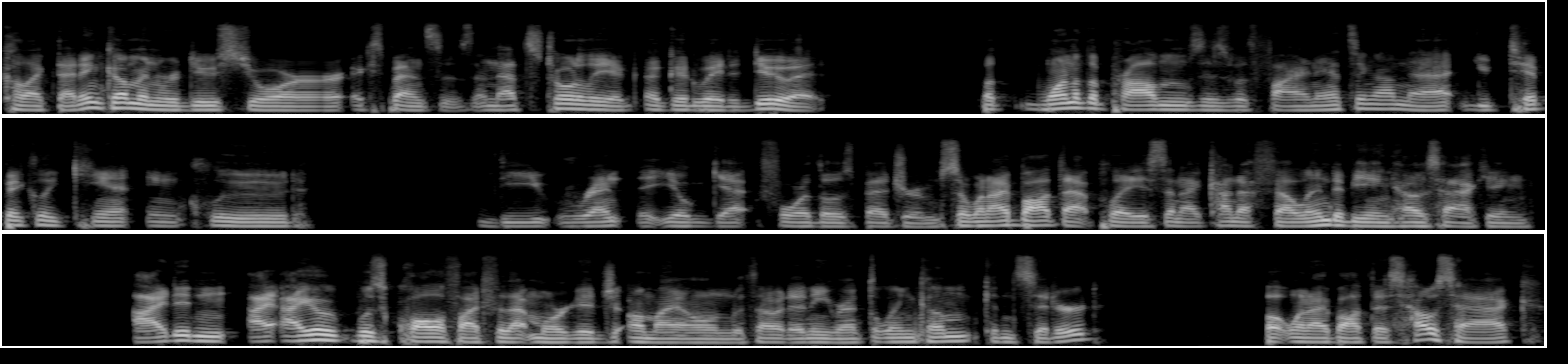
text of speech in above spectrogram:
collect that income and reduce your expenses. And that's totally a, a, good way to do it. But one of the problems is with financing on that, you typically can't include the rent that you'll get for those bedrooms. So when I bought that place and I kind of fell into being house hacking, I didn't, I, I was qualified for that mortgage on my own without any rental income considered. But when I bought this house hack,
